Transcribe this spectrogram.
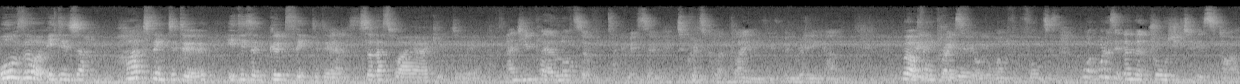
although it is a hard thing to do, it is a good thing to do. Yes. So that's why I keep doing. And you play a lot of Takemitsu to critical acclaim. You've been really, um, Well, really thank praised you. for your wonderful performances. What, what is it then that draws you to his style?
